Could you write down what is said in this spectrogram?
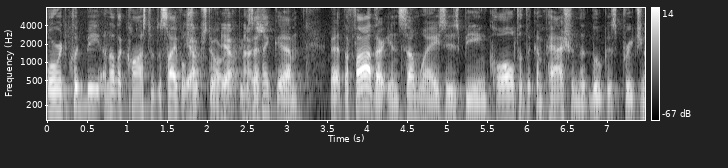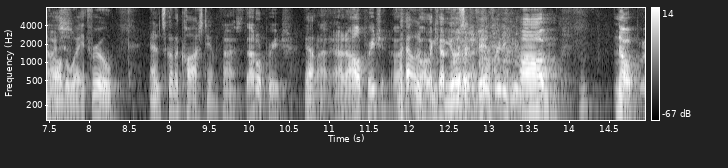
or it could be another cost of discipleship Yeah, story. yeah, because nice. I think um, uh, the father, in some ways, is being called to the compassion that Luke is preaching all the way through, and it's going to cost him. Nice. That'll preach. Yeah. And, I, and I'll preach it. I'll, Well, I'll use it. Feel free to use it. Um, no,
